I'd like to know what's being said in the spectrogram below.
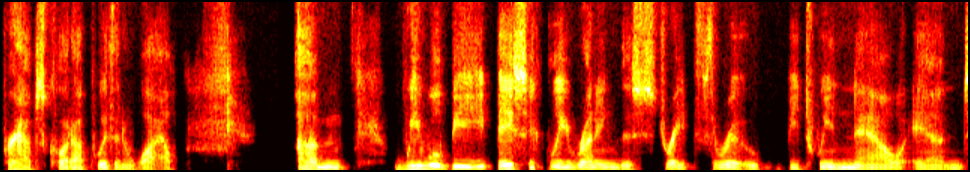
perhaps caught up with in a while. Um, we will be basically running this straight through between now and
